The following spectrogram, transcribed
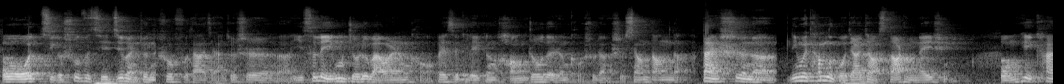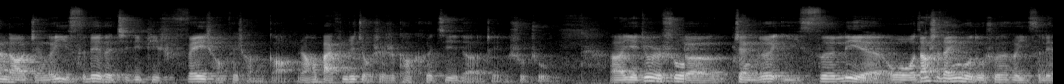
我我几个数字其实基本就能说服大家，就是呃以色列一共只有六百万人口，basically 跟杭州的人口数量是相当的。但是呢，因为他们的国家叫 Startup Nation，我们可以看到整个以色列的 GDP 是非常非常的高，然后百分之九十是靠科技的这个输出。呃，也就是说，呃，整个以色列，我我当时在英国读书的时候，以色列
